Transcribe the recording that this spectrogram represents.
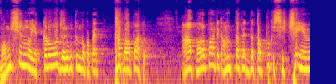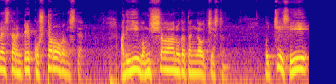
వంశంలో ఎక్కడో జరుగుతుంది ఒక పెద్ద పొరపాటు. ఆ పొరపాటుకి అంత పెద్ద తప్పుకి శిక్ష ఏం వేస్తారంటే కుష్ఠరోగం ఇస్తారు. అది వంశానుగతంగా వచ్చేస్తుంది. వచ్చేసి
